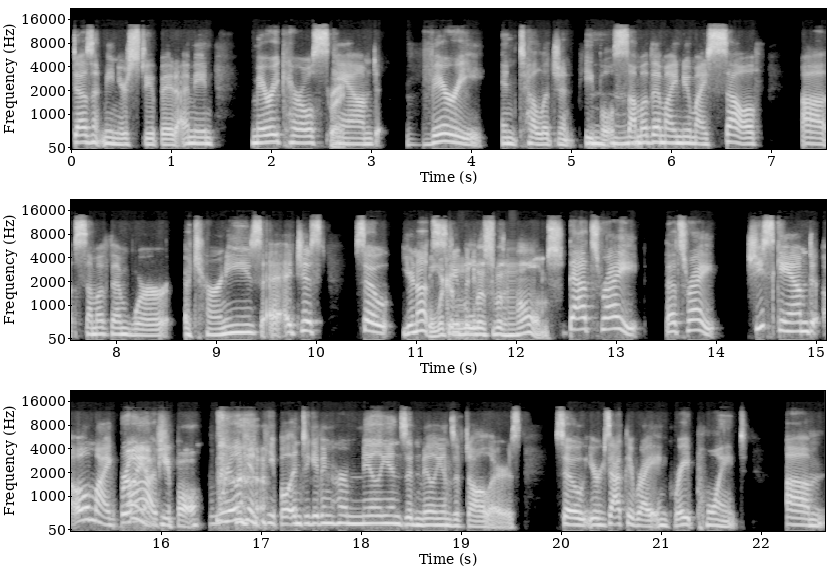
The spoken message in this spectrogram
doesn't mean you're stupid. I mean, Mary Carroll Right. scammed very intelligent people. Mhm. Some of them I knew myself. Uh, some of them were attorneys. I, I just so you're not Well, look at. Elizabeth Holmes. That's right. That's right. She scammed. Oh my Brilliant gosh, people. brilliant people into giving her millions and millions of dollars. So you're exactly right and great point. Um,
